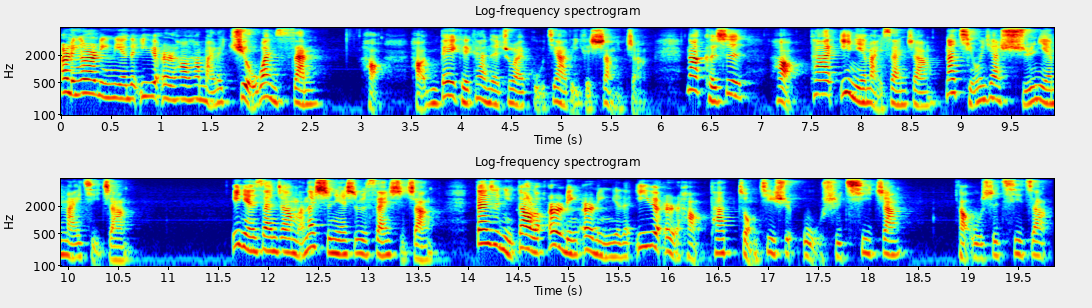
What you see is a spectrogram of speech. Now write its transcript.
二零二零年的一月二号他买了九万三，好好，你也可以看得出来股价的一个上涨，那可是。好，他一年买三张，那请问一下，十年买几张？一年三张嘛，那十年是不是三十张？但是你到了二零二零年的一月二号，他总计是五十七张，好，五十七张，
